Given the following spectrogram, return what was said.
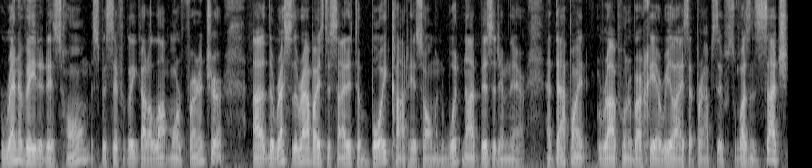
renovated his home, specifically got a lot more furniture, uh, the rest of the rabbis decided to boycott his home and would not visit him there. At that point, Rav Huna Bar Chia realized that perhaps this wasn't such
